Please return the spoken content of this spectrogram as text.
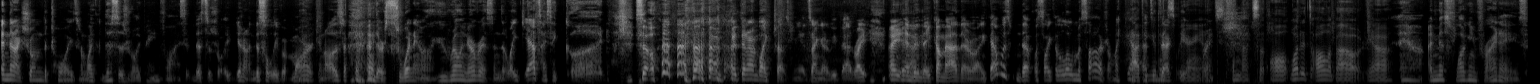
And then I show them the toys and I'm like, this is really painful. I said, this is really, you know, and this will leave a mark and all this stuff. And they're sweating. I'm like, you're really nervous. And they're like, yes. I say, good. So, but then I'm like, trust me, it's not going to be bad. Right. I, Yeah, and then yeah. they come out there like, that was, that was like a little massage. I'm like, yeah, Having that's exactly experience. right. And that's all what it's all about. Yeah. Yeah, I miss flogging Fridays.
